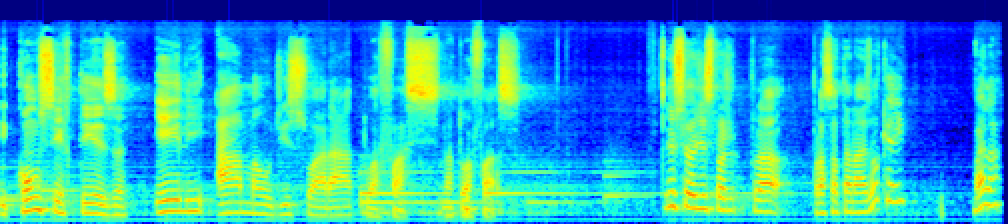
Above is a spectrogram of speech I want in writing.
e com certeza ele amaldiçoará a tua face, na tua face. E o Senhor disse para Satanás: Ok, vai lá.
